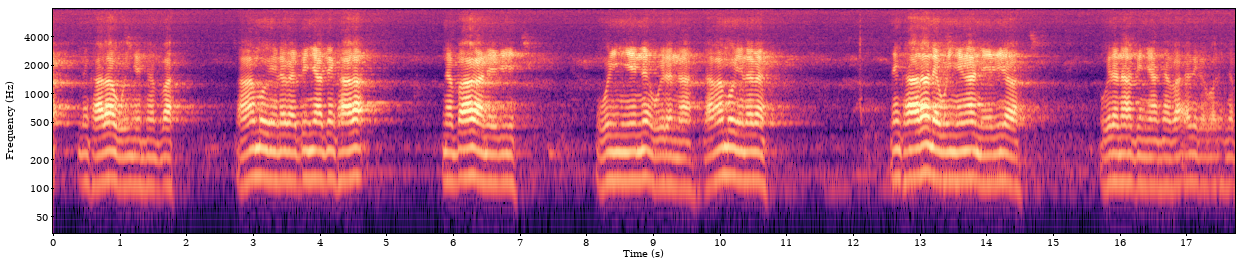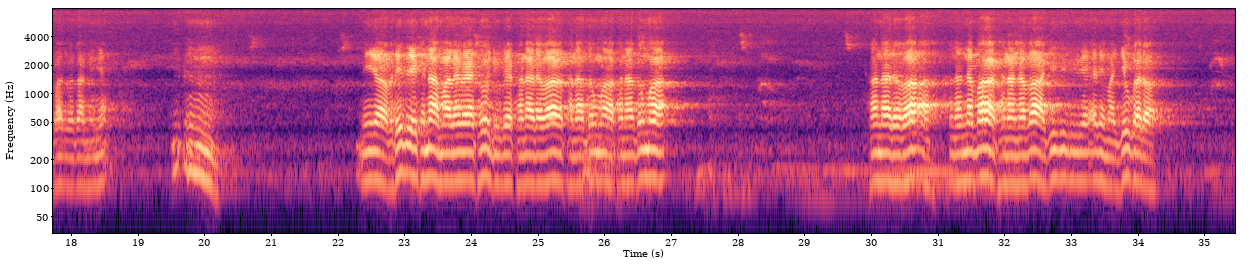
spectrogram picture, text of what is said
သင်္ခါရဝိညာဉ်နှစ်ပါးသာမို့ရင်လည်းပညာသင်္ခါရနှစ်ပါးကနေပြီးဝိညာဉ်နဲ့ဝေဒနာဒါမှမဟုတ်ရင်လည်းသင်္ခါရနဲ့ဝိညာဉ်ကနေပြီးတော့ ဝေဒနာပညာနှစ်ပါးအဲဒီလိုပေါ့လေနှစ်ပါးဆိုတာမြင်ရနေတော့ပရိသေခဏမှလည်းပဲထို့အတူပဲခန္ဓာတစ်ပါးခန္ဓာသုံးပါးခန္ဓာသုံးပါးခန္ဓာတစ်ပါးခန္ဓာနှစ်ပါးခန္ဓာနှစ်ပါးကြည့်ကြည့်ကြည့်အဲ့ဒီမှာယုတ်ကတော့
